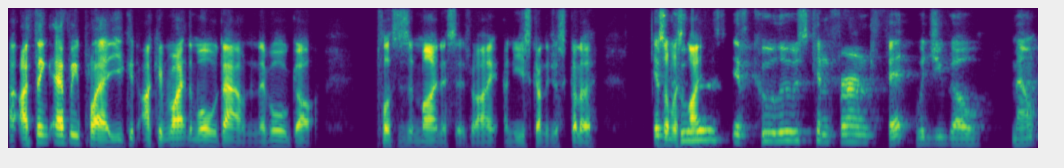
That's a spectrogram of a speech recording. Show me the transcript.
I I think every player you could I can write them all down, and they've all got pluses and minuses, right? And you just kind of just gotta. It's If almost like if Kulu's confirmed fit, would you go Mount?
